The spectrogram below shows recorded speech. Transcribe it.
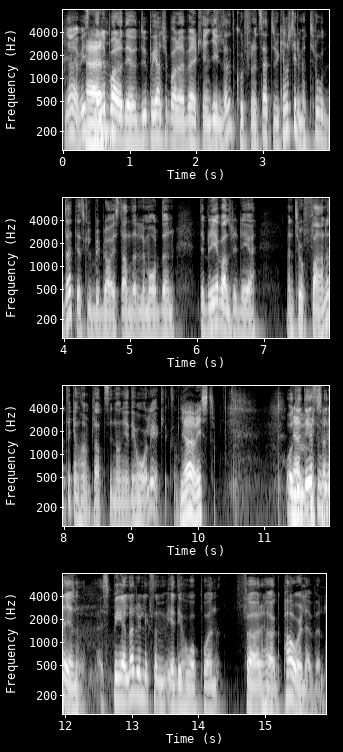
Ja, visst. Eh. Det bara det, du kanske bara verkligen gillade ett kort från ett sätt. Du kanske till och med trodde att det skulle bli bra i standard eller modern. Det blev aldrig det. Men tror fan att det kan ha en plats i någon EDH-lek liksom. Ja, visst. Och det är Ja, det som är exakt. grejen. Spelar du liksom EDH på en för hög power level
